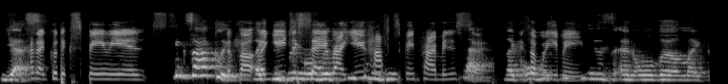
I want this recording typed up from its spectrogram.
Yes, and a good experience. exactly. About, Like, and you bring just say, right, you have to be prime minister. Yeah, like Is that what you mean? and all the like,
